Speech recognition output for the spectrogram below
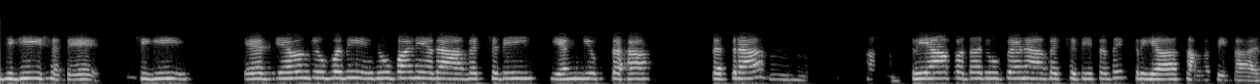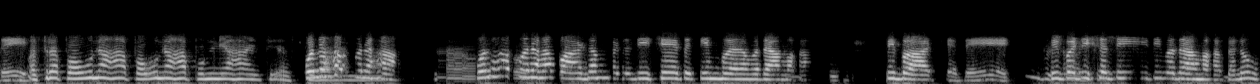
जिगीषते जिगी एवं रूपति रूपाणि यदा आगच्छति यङ् युक्तः तत्र क्रियापदरूपेण आगच्छति तद् क्रियासमपिकारे अत्र पौनः पौनः पुण्यः इति अस्ति। पुनः पुनः। पुनः पुनः पाठं पठति चेत् किं वदामः? पिबाध्यते पिपठिष्यति इति वदामः खलु?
